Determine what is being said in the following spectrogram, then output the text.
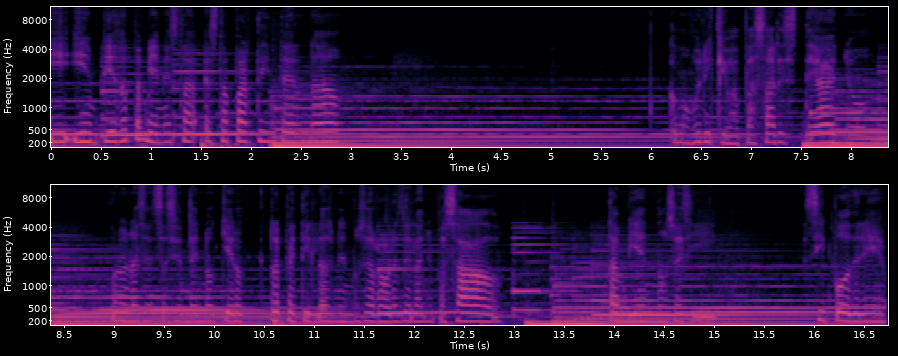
Y, y empieza también esta, esta parte interna, como, bueno, ¿y qué va a pasar este año? Con una sensación de no quiero repetir los mismos errores del año pasado. También no sé si, si podré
